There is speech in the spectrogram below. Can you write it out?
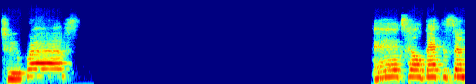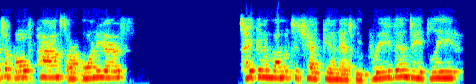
Two breaths. Exhale back to center. Both palms are on the earth. Taking a moment to check in as we breathe in deeply.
